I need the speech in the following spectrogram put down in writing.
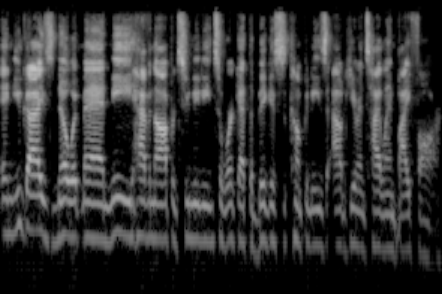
and you guys know it, man, me having the opportunity to work at the biggest companies out here in Thailand by far.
